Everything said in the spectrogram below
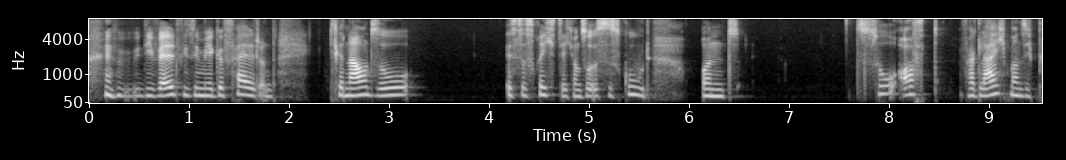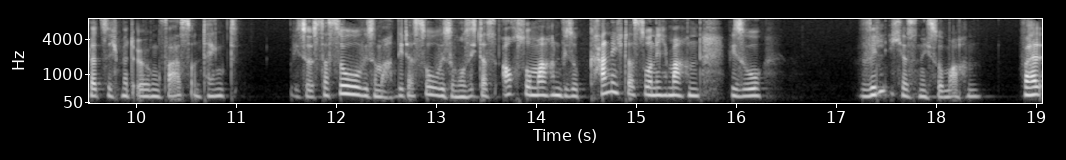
die Welt, wie sie mir gefällt. Und genau so ist es richtig und so ist es gut. Und so oft vergleicht man sich plötzlich mit irgendwas und denkt, wieso ist das so? Wieso machen die das so? Wieso muss ich das auch so machen? Wieso kann ich das so nicht machen? Wieso will ich es nicht so machen? Weil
